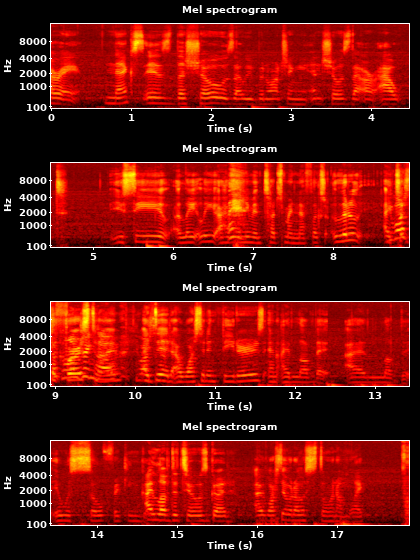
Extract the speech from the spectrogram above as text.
All right. Next is the shows that we've been watching and shows that are out. You see, uh, lately I haven't even touched my Netflix. Literally, I You watched the, The first time. I did. I watched it in theaters and I loved it. I loved it. It was so freaking good. I loved it too. It was good. I watched it when I was stoned. I'm like,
